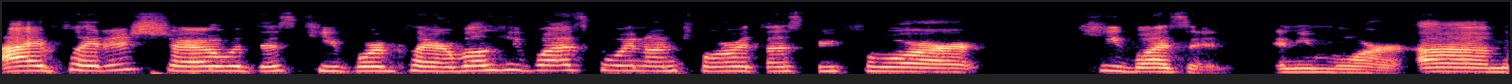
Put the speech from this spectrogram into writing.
I played a show with this keyboard player. Well, he was going on tour with us before. He wasn't anymore. Um,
